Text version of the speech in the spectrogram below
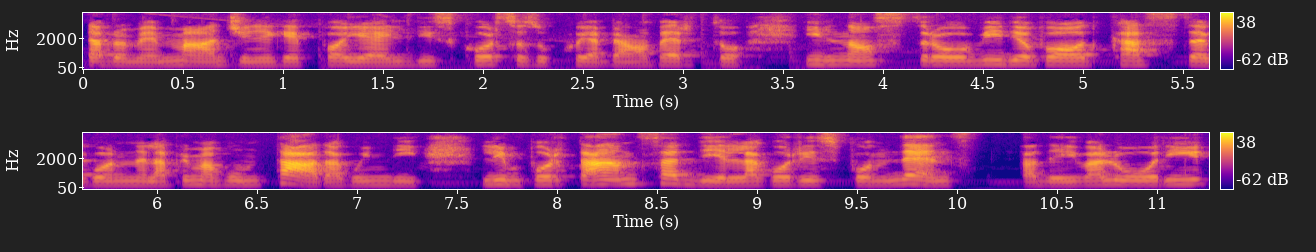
la propria immagine, che poi è il discorso su cui abbiamo aperto il nostro video podcast con la prima puntata, quindi l'importanza della corrispondenza dei valori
